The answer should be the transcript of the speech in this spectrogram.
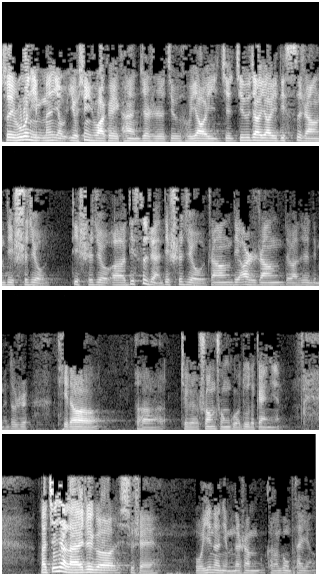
所以如果你们有有兴趣的话，可以看这是基督徒要义基基督教要义第四章第十九第十九呃第四卷第十九章第二十章对吧？这里面都是提到呃这个双重国度的概念。那接下来这个是谁？我印在你们那上面可能跟我不太一样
